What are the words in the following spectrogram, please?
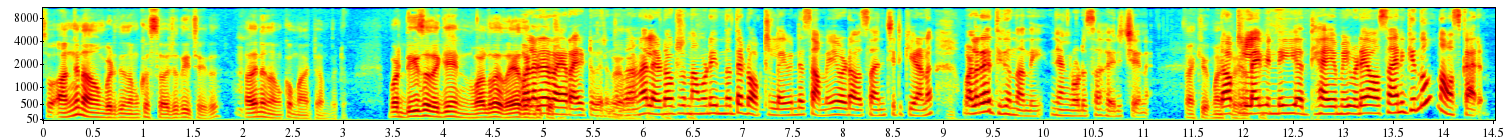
സോ അങ്ങനെ ആകുമ്പോഴത്തേക്ക് നമുക്ക് സർജറി ചെയ്ത് അതിനെ നമുക്ക് മാറ്റാൻ പറ്റും. ബട്ട് ദീസ് ആർ അഗെയിൻ വളരെ റെയർ വളരെ റയർ ആയിട്ട് വരുന്നതാണ് അല്ലേ? ഡോക്ടർ നമ്മുടെ ഇന്നത്തെ ഡോക്ടർ ലൈവിന്റെ സമയം ഇവിടെ അവസാനിച്ചിരിക്കുകയാണ്. വളരെയധികം നന്ദി ഞങ്ങളോട് സഹകരിച്ചതിന്. ഡോക്ടർ ലൈവിന്റെ ഈ അധ്യായം ഇവിടെ അവസാനിക്കുന്നു. നമസ്കാരം.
